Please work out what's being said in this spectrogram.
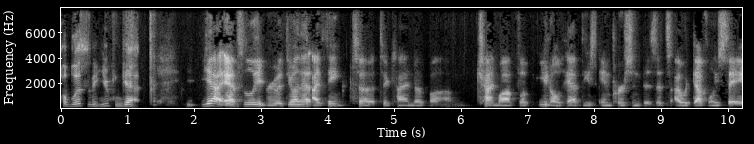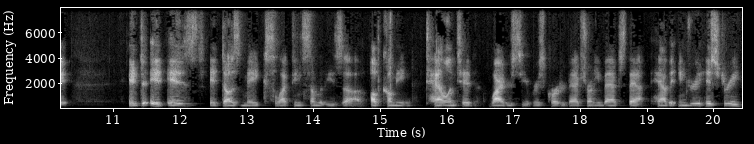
publicity you can get. Yeah, I absolutely agree with you on that. I think to to kind of um, chime off of you know have these in person visits, I would definitely say it it is it does make selecting some of these uh, upcoming talented wide receivers, quarterbacks, running backs that have an injury history,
